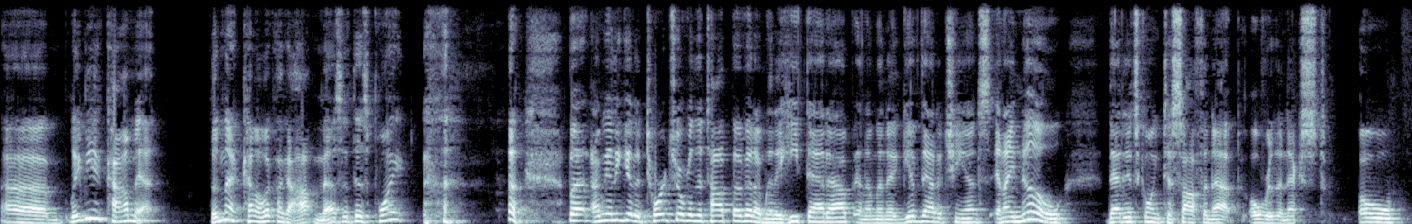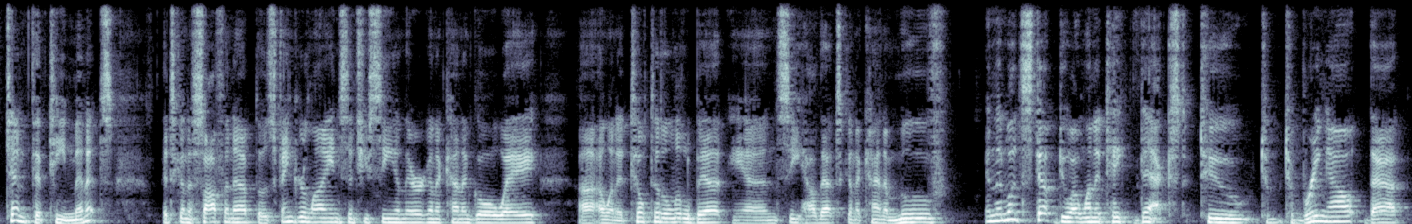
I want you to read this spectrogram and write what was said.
um, leave me a comment. Doesn't that kind of look like a hot mess at this point? but I'm going to get a torch over the top of it. I'm going to heat that up and I'm going to give that a chance. And I know that it's going to soften up over the next oh, 10, 15 minutes. It's going to soften up. Those finger lines that you see in there are going to kind of go away. Uh, I want to tilt it a little bit and see how that's going to kind of move. And then what step do I want to take next to, to, to bring out that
